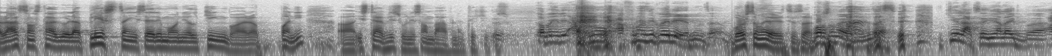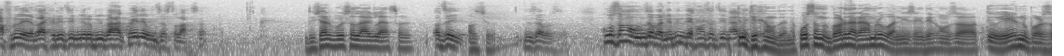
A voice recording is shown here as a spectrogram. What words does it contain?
राज संस्थाको एउटा प्लेस चाहिँ सेरिमोनियल किङ भएर पनि इस्टाब्लिस हुने सम्भावना देखेको छु। तपाईँले आफ्नो आफ्नो चाहिँ कहिले हेर्नुहुन्छ? वर्षमा हेर्छु सर। वर्षमा हेर्नुहुन्छ? के लाग्छ यहाँलाई आफ्नो हेर्दाखेरि चाहिँ मेरो विवाह कहिले हुन्छ जस्तो लाग्छ? दुई चार वर्ष लाग्ला सर। अझै? हजुर। दुई चार वर्ष। कोसँग हुन्छ भन्ने पनि देखाउँछ त्यो देखाउँदैन। कोसँग गर्दा राम्रो भन्ने चाहिँ देखाउँछ त्यो हेर्नुपर्छ।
